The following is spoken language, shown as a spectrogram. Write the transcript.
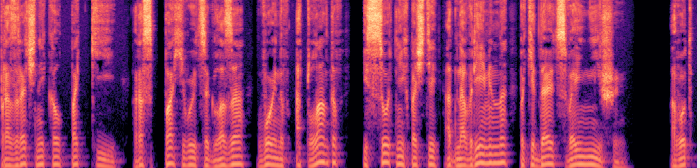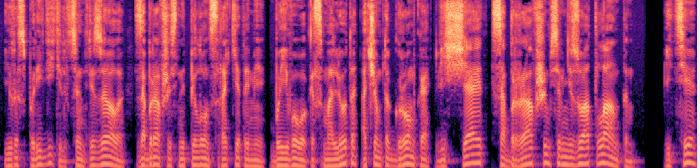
прозрачные колпаки, распахиваются глаза воинов-атлантов и сотни их почти одновременно покидают свои ниши. А вот и распорядитель в центре зала, забравшись на пилон с ракетами боевого космолета, о чем-то громко вещает собравшимся внизу атлантам, и те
